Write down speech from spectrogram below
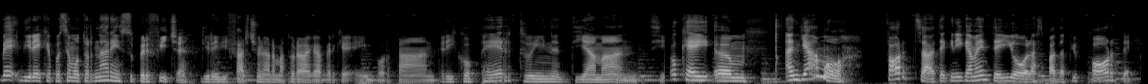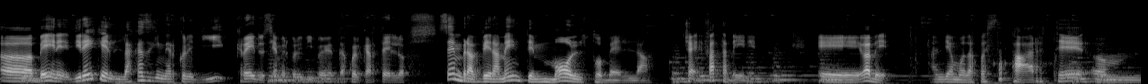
Beh, direi che possiamo tornare in superficie. Direi di farci un'armatura, raga, perché è importante. Ricoperto in diamanti. Ok, um, andiamo. Forza, tecnicamente io ho la spada più forte uh, Bene, direi che la casa di mercoledì Credo sia mercoledì da quel cartello Sembra veramente molto bella Cioè, fatta bene E vabbè, andiamo da questa parte um,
